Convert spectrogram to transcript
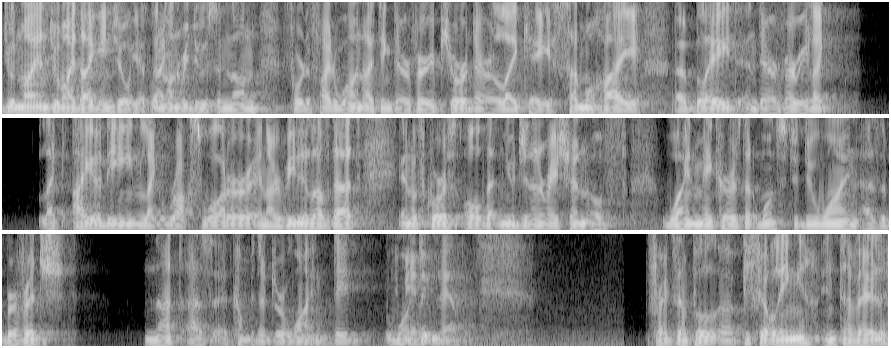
Junmai and Jumai Daiginjo, yes, the Right. non-reduced and non-fortified one. I think they're very pure. They're like a samurai uh, blade, and they're very like like iodine, like rocks water, and I really love that. And of course, all that new generation of winemakers that wants to do wine as a beverage, not as a competitor wine. They Give want an to, example. for example, uh, Pfifferling in Tavel,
